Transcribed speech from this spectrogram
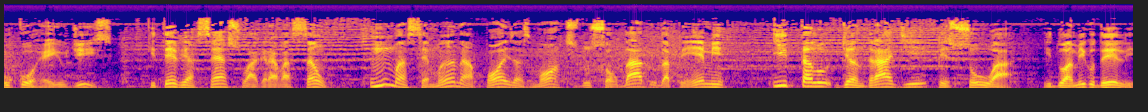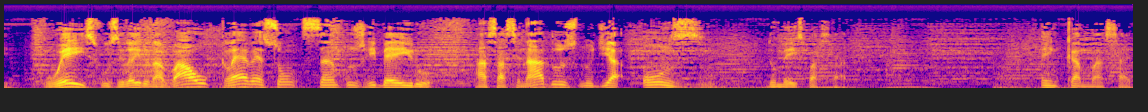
O Correio diz que teve acesso à gravação uma semana após as mortes do soldado da PM Ítalo de Andrade Pessoa e do amigo dele, o ex-fuzileiro naval Cleverson Santos Ribeiro, assassinados no dia 11 do mês passado, em Camaçari.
